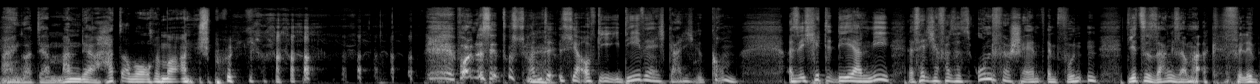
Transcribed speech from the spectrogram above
mein Gott, der Mann, der hat aber auch immer Ansprüche. Vor allem das Interessante ist ja, auf die Idee wäre ich gar nicht gekommen. Also ich hätte dir ja nie, das hätte ich ja fast als unverschämt empfunden, dir zu sagen, sag mal, Philipp,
